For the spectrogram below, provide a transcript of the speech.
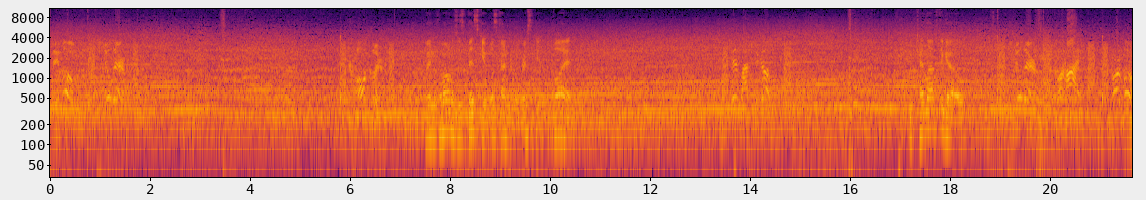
Stay low. Still there. You're all clear. I mean, if I'm honest, this biscuit was kind of a risk it, but Ten laps to go. with 10 laps to go Still there. Car high. Low.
